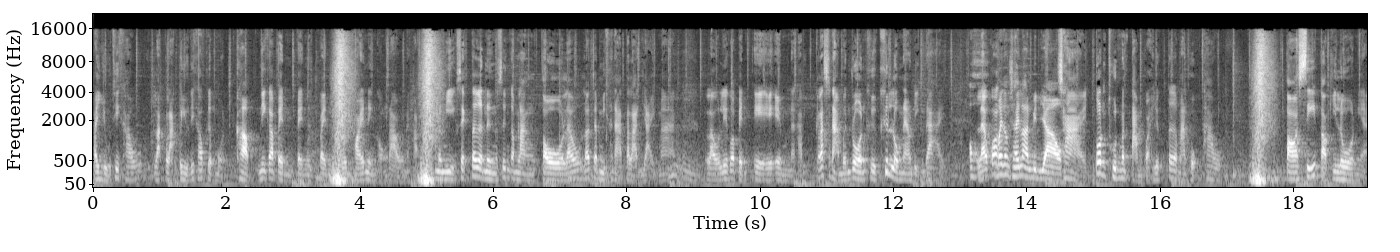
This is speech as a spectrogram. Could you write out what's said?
ไปอยู่ที่เขาหลักๆ ไปอยู่ที่เขาเกือบหมด ครับ นี่ก็เป็นเป็นเป็นเป็น point หนึ่งของเรานะครับมันมีอีก sector หนึ่งซึ่งกำลังโตแล้วแล้วจะมีขนาดตลาดใหญ่มาก เราเรียกว่าเป็น AAM นะครับลักษณะเหมือนโดรนคือขึ้นลงแนวดิ่งได้ แล้วก็ไม่ต้องใช้ลานบินยาว ใช่ ต้นทุนมันต่ำกว่าเฮลิคอปเตอร์ประมาณ 6 เท่า ต่อ seat ต่อกิโลเนี่ย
